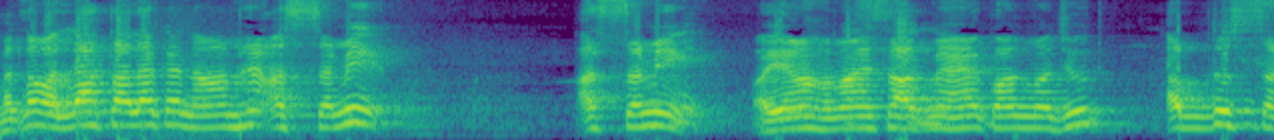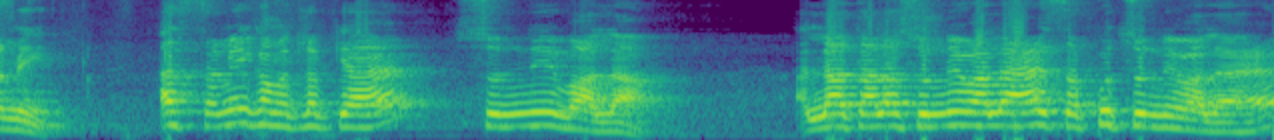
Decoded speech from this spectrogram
مطلب اللہ تعالیٰ کا نام ہے السمیع. السمیع. اور یہاں ہمارے ساتھ میں ہے کون موجود؟ عبد السمیع السمیع کا مطلب کیا ہے؟ سننے والا. اللہ تعالیٰ سننے والا ہے سب کچھ سننے والا ہے.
